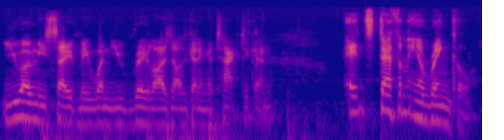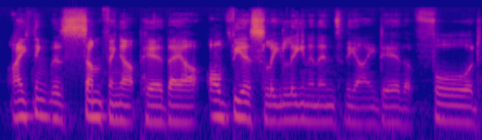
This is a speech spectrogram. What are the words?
You only saved me when you realized I was getting attacked again. it's definitely a wrinkle. I think there's something up here. They are obviously leaning into the idea that Ford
